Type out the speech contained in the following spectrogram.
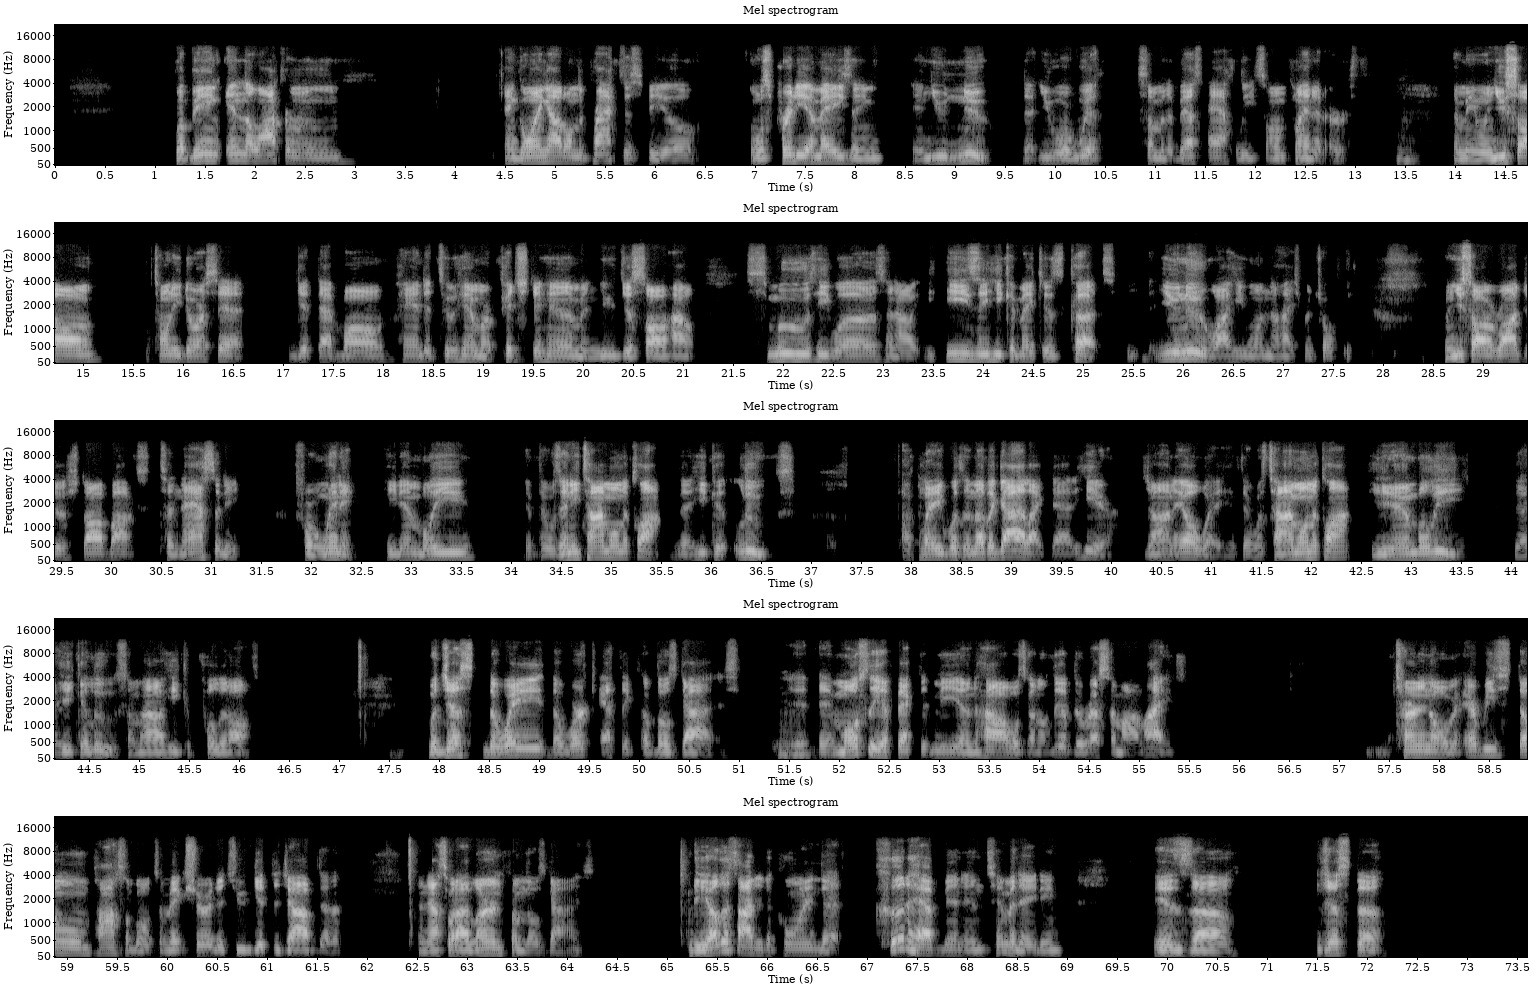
But being in the locker room and going out on the practice field was pretty amazing, and you knew that you were with some of the best athletes on planet Earth. Mm. I mean, when you saw Tony Dorsett get that ball handed to him or pitched to him, and you just saw how smooth he was and how easy he could make his cuts, you knew why he won the Heisman Trophy. When you saw Roger Staubach's tenacity for winning, he didn't believe if there was any time on the clock that he could lose. I played with another guy like that here, John Elway. If there was time on the clock, he didn't believe that he could lose. Somehow he could pull it off. But just the way the work ethic of those guys, mm-hmm. it, it mostly affected me and how I was going to live the rest of my life. Turning over every stone possible to make sure that you get the job done. And that's what I learned from those guys. The other side of the coin that could have been intimidating is uh, just the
